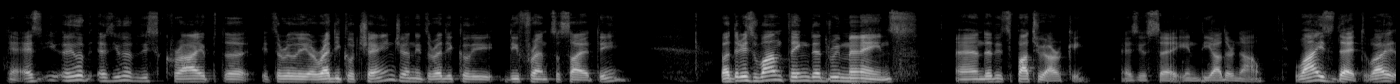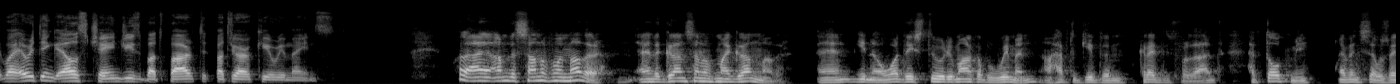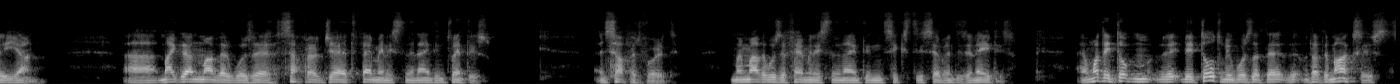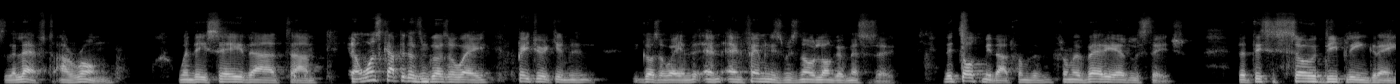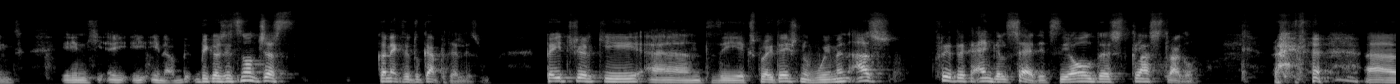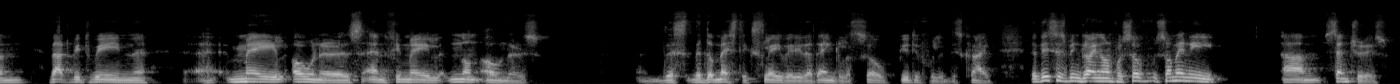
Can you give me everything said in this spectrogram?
Yeah, as you have, as you have described, uh, it's really a radical change and it's a radically different society. But there is one thing that remains, and that it's patriarchy, as you say in the other now. Why is that? Why, why everything else changes, but part, patriarchy remains? Well, I, I'm the son of my mother and the grandson of my grandmother. And you know what these two remarkable women, I have to give them credit for that, have taught me ever since I was very young. Uh, my grandmother was a suffragette feminist in the 1920s and suffered for it. My mother was a feminist in the 1960s, 70s, and 80s. And what they taught, they taught me was that the, the, that the Marxists, the left, are wrong when they say that um, you know once capitalism goes away, patriarchy goes away, and, and, and feminism is no longer necessary. They taught me that from the, from a very early stage, that this is so deeply ingrained in you know because it's not just connected to capitalism. Patriarchy and the exploitation of women, as Friedrich Engels said, it's the oldest class struggle, right? um, that between uh, male owners and female non-owners. This, the domestic slavery that Engels so beautifully described. That this has been going on for so, so many um, centuries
